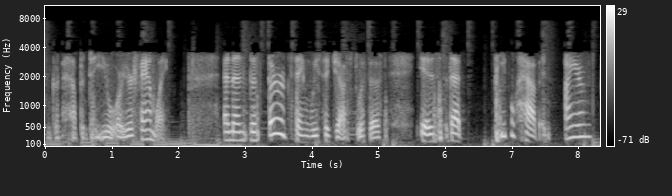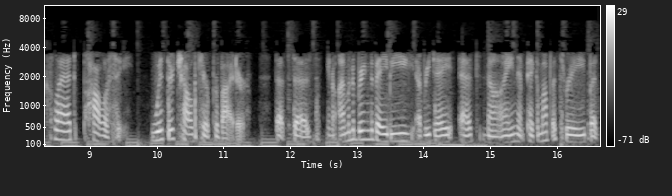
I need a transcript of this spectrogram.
isn't going to happen to you or your family. And then the third thing we suggest with this is that people have an ironclad policy with their child care provider that says, you know, I'm going to bring the baby every day at nine and pick him up at three, but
